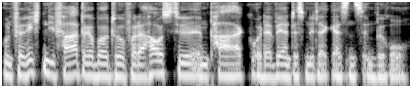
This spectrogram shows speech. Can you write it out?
und verrichten die Fahrradreparatur vor der Haustür, im Park oder während des Mittagessens im Büro.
